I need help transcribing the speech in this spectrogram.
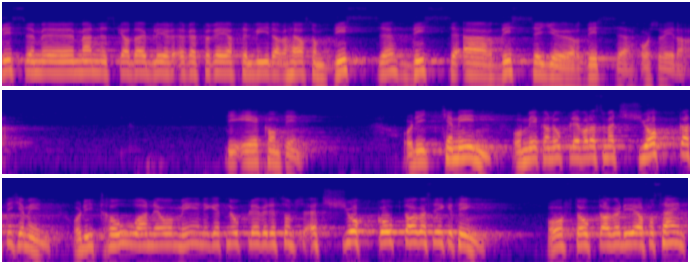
disse mennesker de blir referert til videre her som disse, disse er, disse gjør, disse osv. De er kommet inn. Og de kommer inn, og vi kan oppleve det som et sjokk at de kommer inn. Og de troende og menigheten opplever det som et sjokk å oppdage slike ting. Og Ofte oppdager de det for seint,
